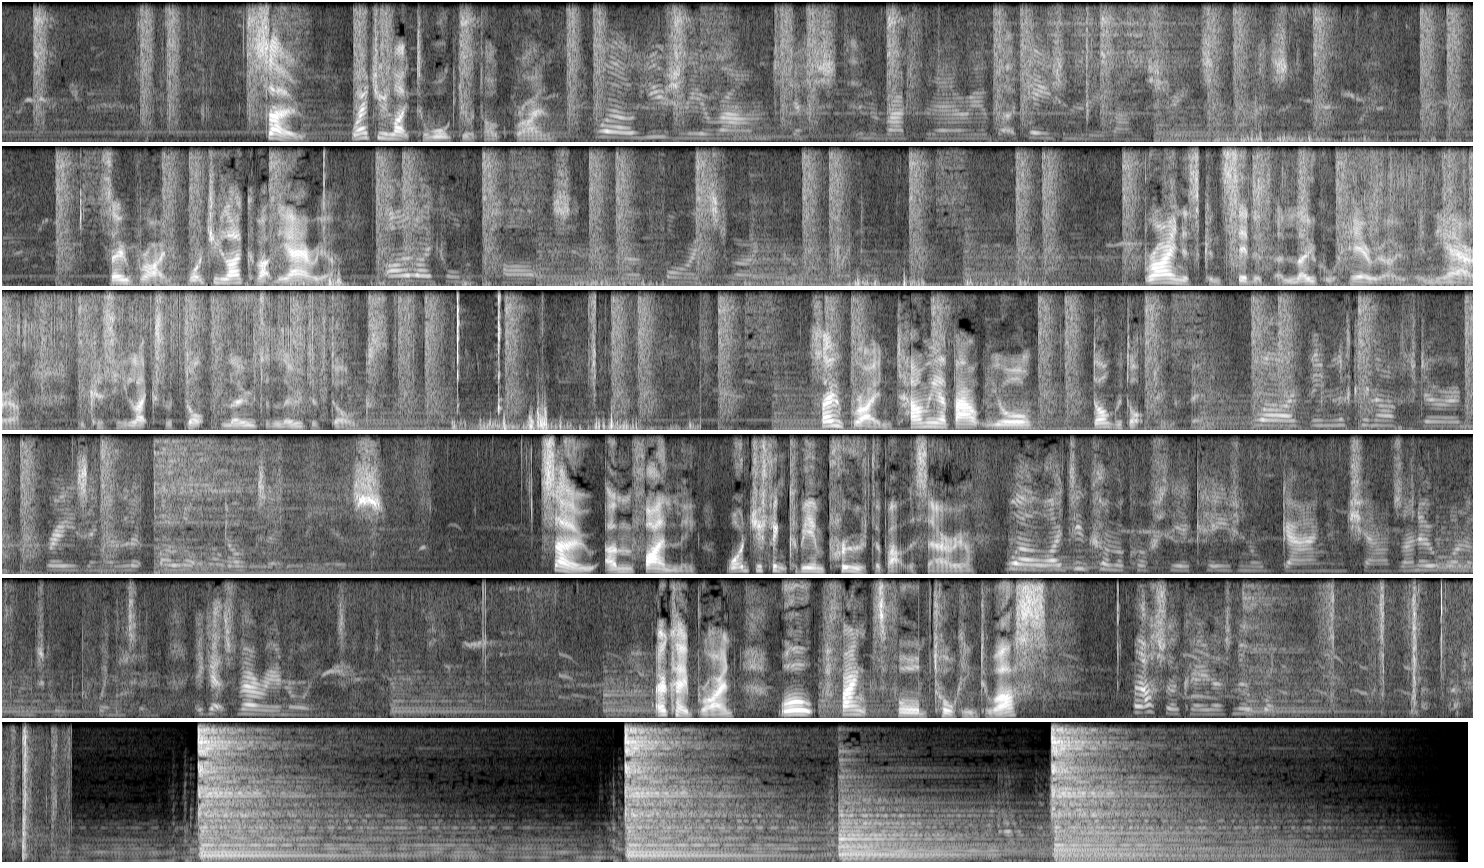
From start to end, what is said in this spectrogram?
So, where do you like to walk your dog, Brian? Well, usually around just in the Radford area, but occasionally around the streets and the rest of the way. So, Brian, what do you like about the area? I like all the parks and the forest where I can go walk my dog. Brian is considered a local hero in the area because he likes to adopt loads and loads of dogs. So, Brian, tell me about your dog adopting thing. Well, I've been looking after and raising a, a lot of dogs over the years. So, um, finally, what do you think could be improved about this area? Well, I do come across the occasional gang and chavs. I know one of them is called Quinton. It gets very annoying sometimes. Okay, Brian. Well, thanks for talking to us. That's okay, there's no problem.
